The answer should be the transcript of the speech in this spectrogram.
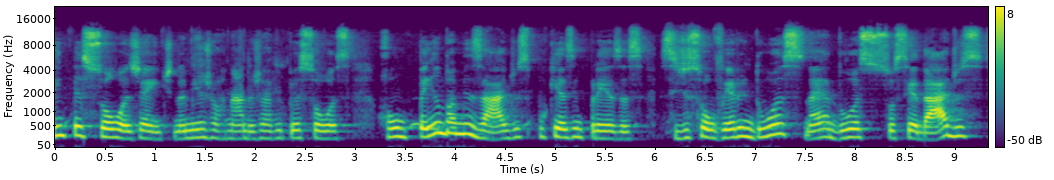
Tem pessoas, gente, na minha jornada eu já vi pessoas rompendo amizades porque as empresas se dissolveram em duas, né, duas sociedades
